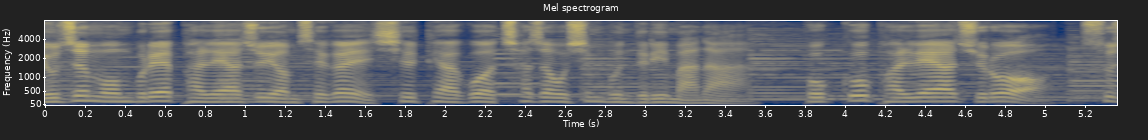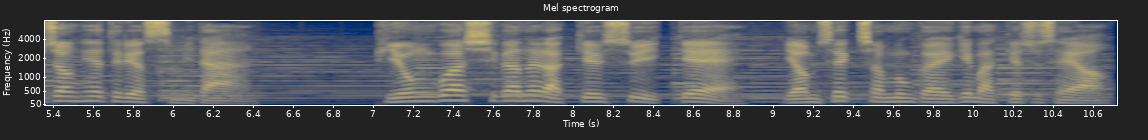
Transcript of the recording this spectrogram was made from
요즘 옴브레 발레아주 염색을 실패하고 찾아오신 분들이 많아 복구 발레아주로 수정해드렸습니다. 비용과 시간을 아낄 수 있게 염색 전문가에게 맡겨주세요.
